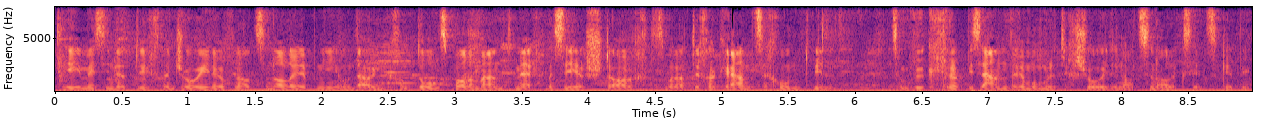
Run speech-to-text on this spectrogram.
Themen sind natürlich dann schon eher auf nationaler Ebene und auch im Kantonsparlament merkt man sehr stark, dass man natürlich an Grenzen kommt, weil zum wirklich etwas ändern, muss man natürlich schon in der nationalen Gesetzgebung.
